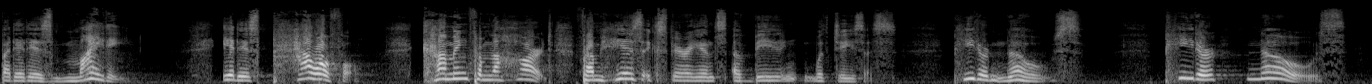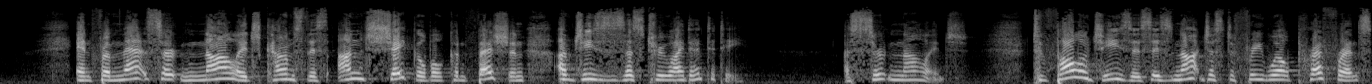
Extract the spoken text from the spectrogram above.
But it is mighty, it is powerful, coming from the heart, from his experience of being with Jesus. Peter knows. Peter knows. And from that certain knowledge comes this unshakable confession of Jesus' true identity. A certain knowledge. To follow Jesus is not just a free will preference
